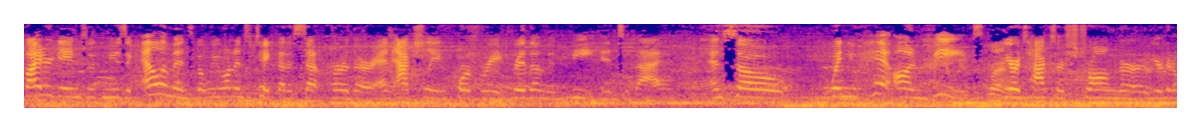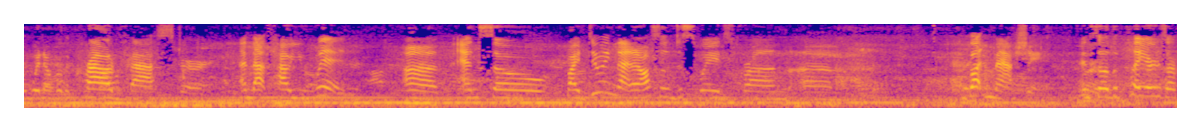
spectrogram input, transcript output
fighter games with music elements, but we wanted to take that a step further and actually incorporate rhythm and beat into that. And so when you hit on beat, Right. your attacks are stronger, you're going to win over the crowd faster, and that's how you win. Um, and so by doing that, it also dissuades from um, button mashing. And so the players are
